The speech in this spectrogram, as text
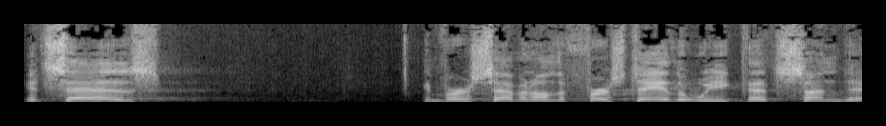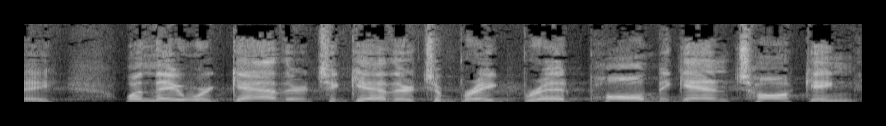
It says, in verse 7, on the first day of the week, that's Sunday, when they were gathered together to break bread, Paul began talking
